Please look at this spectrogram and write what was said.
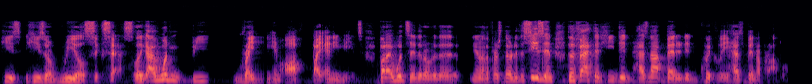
he's he's a real success. Like I wouldn't be writing him off by any means. But I would say that over the you know the first third of the season, the fact that he did has not bedded in quickly has been a problem.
